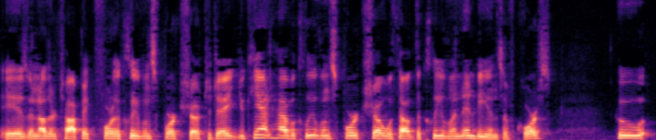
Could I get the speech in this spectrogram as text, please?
is another topic for the Cleveland Sports Show today. You can't have a Cleveland Sports Show without the Cleveland Indians, of course, who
